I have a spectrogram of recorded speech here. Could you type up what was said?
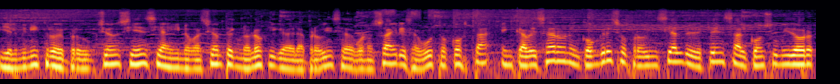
y el ministro de Producción, Ciencia e Innovación Tecnológica de la provincia de Buenos Aires, Augusto Costa, encabezaron el Congreso Provincial de Defensa al Consumidor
